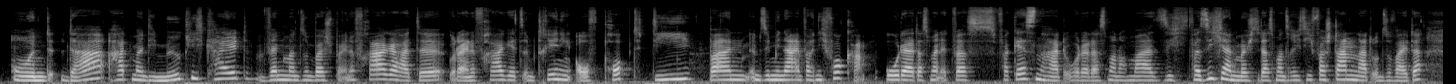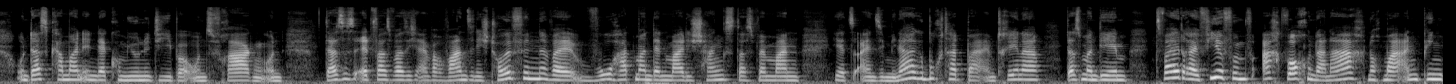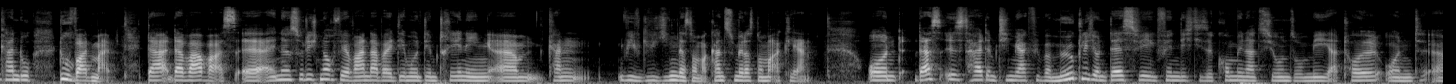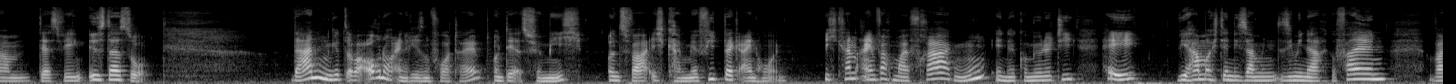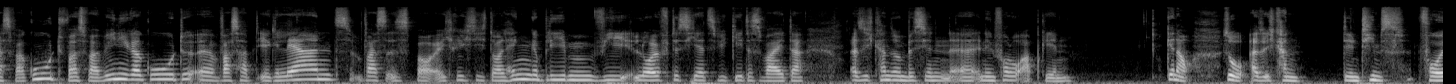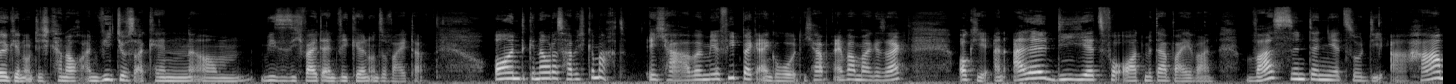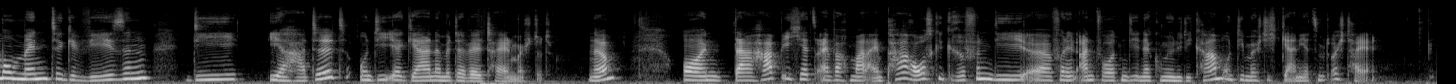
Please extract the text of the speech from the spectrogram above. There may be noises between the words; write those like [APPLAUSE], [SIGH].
Und da hat man die Möglichkeit, wenn man zum Beispiel eine Frage hatte oder eine Frage jetzt im Training aufpoppt, die beim, im Seminar einfach nicht vorkam. Oder dass man etwas vergessen hat oder dass man nochmal sich versichern möchte, dass man es richtig verstanden hat und so weiter. Und das kann man in der Community bei uns fragen. Und das ist etwas, was ich einfach wahnsinnig toll finde, weil wo hat man denn mal die Chance, dass wenn man jetzt ein Seminar gebucht hat bei einem Trainer, dass man dem zwei, drei, vier, fünf, acht Wochen danach nochmal anpingen kann, du, du, warte mal, da, da war was. Äh, erinnerst du dich noch? Wir waren da bei dem und dem Training. Ähm, kann, wie, wie ging das nochmal? Kannst du mir das nochmal erklären? Und das ist halt im Team Jagdfieber möglich und deswegen finde ich diese Kombination so mega toll und ähm, deswegen ist das so. Dann gibt es aber auch noch einen Riesenvorteil und der ist für mich. Und zwar, ich kann mir Feedback einholen. Ich kann einfach mal fragen in der Community, hey, wie haben euch denn die Seminare gefallen? Was war gut? Was war weniger gut? Äh, was habt ihr gelernt? Was ist bei euch richtig doll hängen geblieben? Wie läuft es jetzt? Wie geht es weiter? Also ich kann so ein bisschen äh, in den Follow-up gehen. Genau. So, also ich kann den Teams folgen und ich kann auch an Videos erkennen, ähm, wie sie sich weiterentwickeln und so weiter. Und genau das habe ich gemacht. Ich habe mir Feedback eingeholt. Ich habe einfach mal gesagt, okay, an alle, die jetzt vor Ort mit dabei waren, was sind denn jetzt so die Aha-Momente gewesen, die ihr hattet und die ihr gerne mit der Welt teilen möchtet? Ne? Und da habe ich jetzt einfach mal ein paar rausgegriffen, die äh, von den Antworten, die in der Community kamen und die möchte ich gerne jetzt mit euch teilen.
